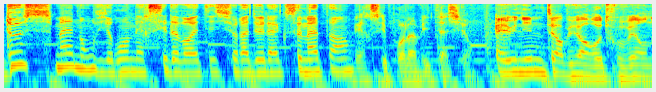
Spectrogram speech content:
deux semaines environ. Merci d'avoir été sur Radio Lac ce matin. Merci pour l'invitation. Et une interview à retrouver en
